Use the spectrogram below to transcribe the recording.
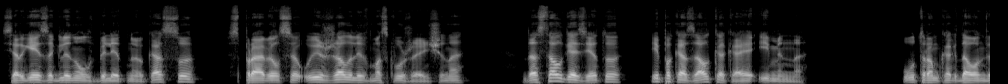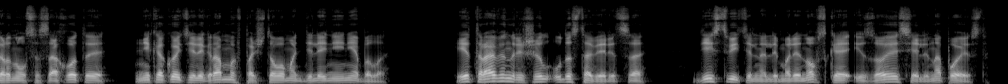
Сергей заглянул в билетную кассу, справился, уезжала ли в Москву женщина, достал газету и показал, какая именно. Утром, когда он вернулся с охоты, никакой телеграммы в почтовом отделении не было. И Травин решил удостовериться, действительно ли Малиновская и Зоя сели на поезд.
